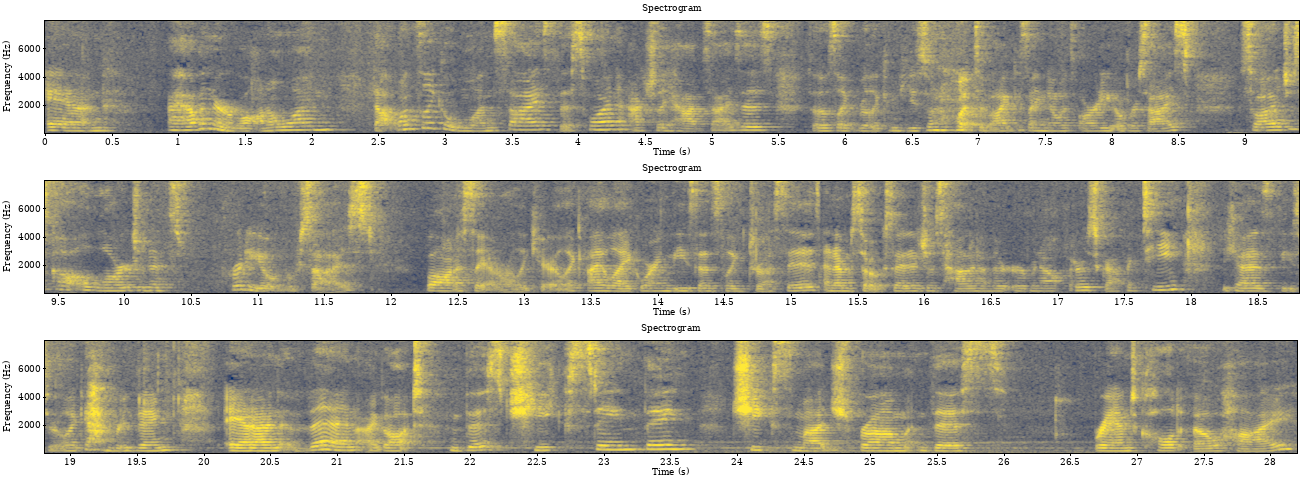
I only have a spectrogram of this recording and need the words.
and I have a Nirvana one. That one's like a one size. This one actually had sizes. So I was like really confused on what to buy because I know it's already oversized. So I just got a large and it's pretty oversized. But honestly, I don't really care. Like I like wearing these as like dresses and I'm so excited to just have another Urban Outfitters graphic tee because these are like everything. And then I got this cheek stain thing, cheek smudge from this brand called Oh Hi.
